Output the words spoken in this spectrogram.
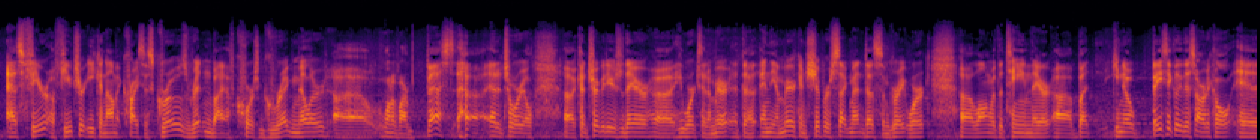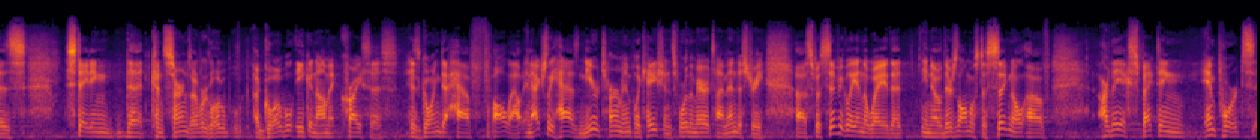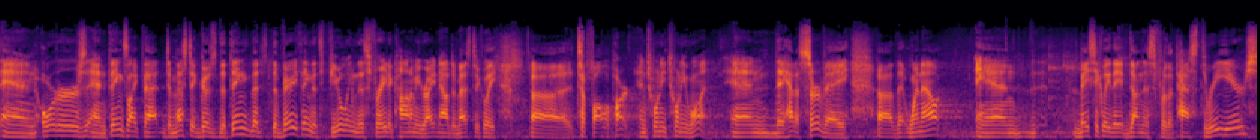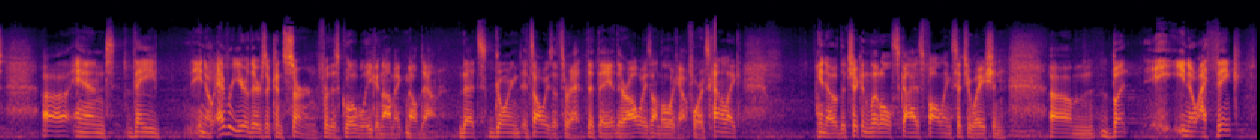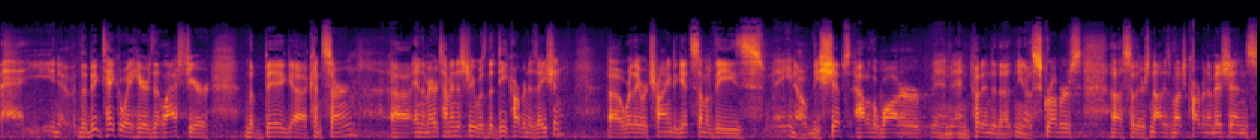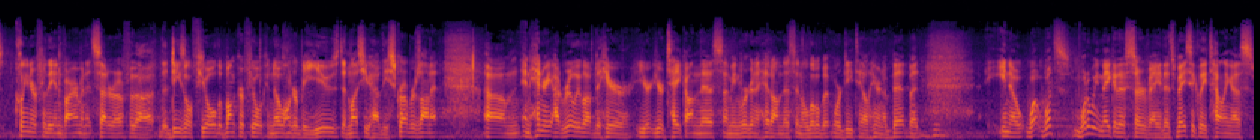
as Fear of Future Economic Crisis Grows, written by, of course, Greg Miller, uh, one of our best uh, editorial uh, contributors there. Uh, he works at, at the, in the American Shipper segment, does some great work uh, along with the team there. Uh, but, you know, basically, this article is stating that concerns over global, a global economic crisis is going to have fallout and actually has near-term implications for the maritime industry, uh, specifically in the way that you know there's almost a signal of are they expecting imports and orders and things like that, domestic goods, the thing that's the very thing that's fueling this freight economy right now domestically, uh, to fall apart in 2021? And they had a survey uh, that went out and basically they've done this for the past three years, uh, and they, you know, every year there's a concern for this global economic meltdown that's going. It's always a threat that they they're always on the lookout for. It's kind of like you know the chicken little skies falling situation um, but you know i think you know the big takeaway here is that last year the big uh, concern uh, in the maritime industry was the decarbonization uh, where they were trying to get some of these, you know, these ships out of the water and, and put into the, you know, scrubbers, uh, so there's not as much carbon emissions, cleaner for the environment, et cetera. For the, the diesel fuel, the bunker fuel can no longer be used unless you have these scrubbers on it. Um, and Henry, I'd really love to hear your, your take on this. I mean, we're going to hit on this in a little bit more detail here in a bit, but. Mm-hmm you know what, what's what do we make of this survey that's basically telling us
